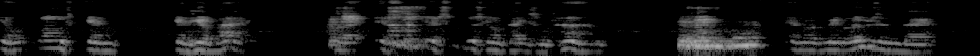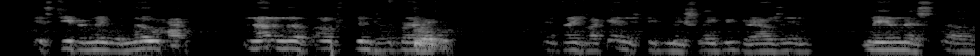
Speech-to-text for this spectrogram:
you know lungs can can heal back, but it's it's just gonna take some time. And with me losing that, it's keeping me with no, not enough oxygen to the brain and things like that. It's keeping me sleepy, drowsy, and me and Miss uh,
